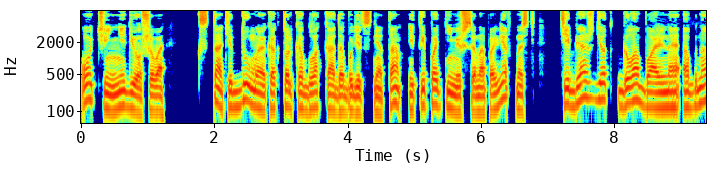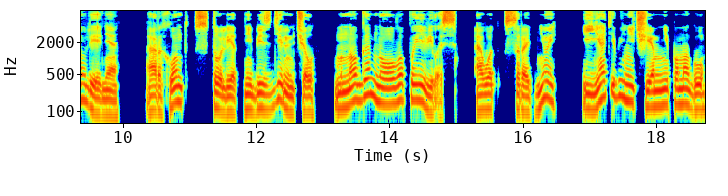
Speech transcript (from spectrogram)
очень недешево. Кстати, думаю, как только блокада будет снята и ты поднимешься на поверхность, тебя ждет глобальное обновление. Архонт сто лет не бездельничал, много нового появилось. А вот с роднёй я тебе ничем не помогу,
